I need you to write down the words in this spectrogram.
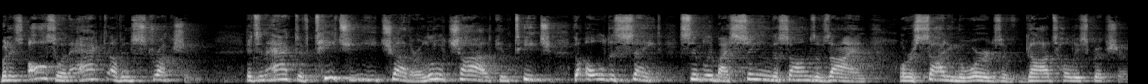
but it's also an act of instruction. It's an act of teaching each other. A little child can teach the oldest saint simply by singing the songs of Zion or reciting the words of God's Holy Scripture.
